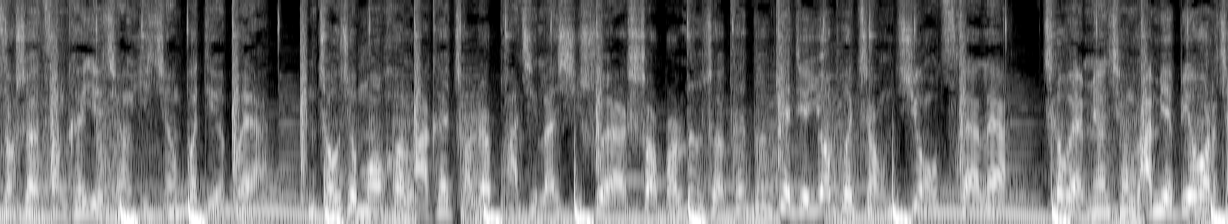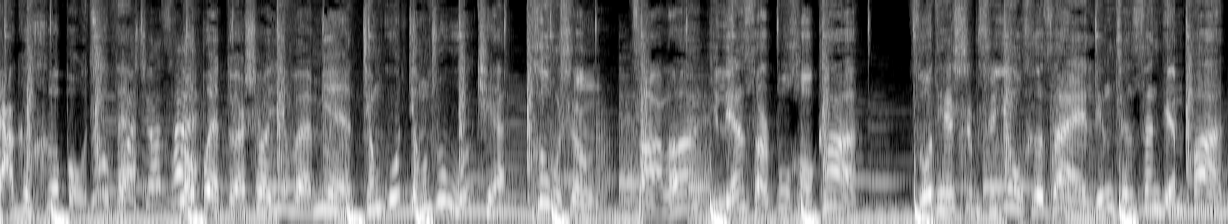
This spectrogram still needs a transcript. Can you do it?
早上睁开眼睛已经八点半，着急忙慌拉开窗帘爬起来洗涮。上班路上抬头看见羊婆真叫灿烂，吃碗面请拉面别忘了加个荷包鸡蛋。老板端上一碗面，盯咕盯住我看。后生咋了？你脸色不好看。昨天是不是又喝在凌晨三点半？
